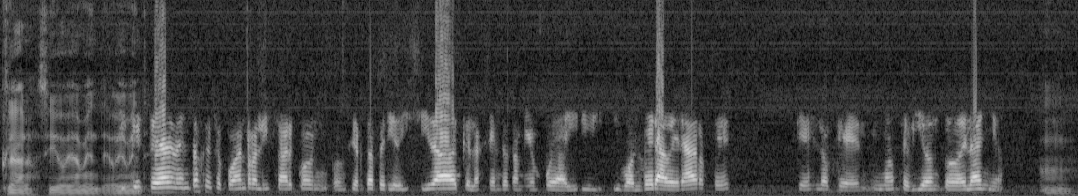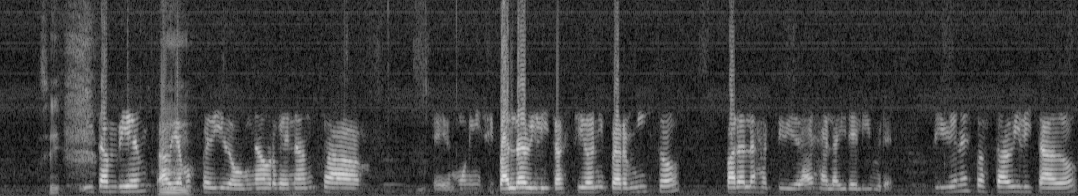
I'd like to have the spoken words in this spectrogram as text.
Claro, sí, obviamente. obviamente. Y que sean eventos que se puedan realizar con, con cierta periodicidad, que la gente también pueda ir y, volver a ver arte, que es lo que no se vio en todo el año. Mm, sí. Y también mm. habíamos pedido una ordenanza eh, municipal de habilitación y permiso para las actividades al aire libre. Si bien esto está habilitado,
